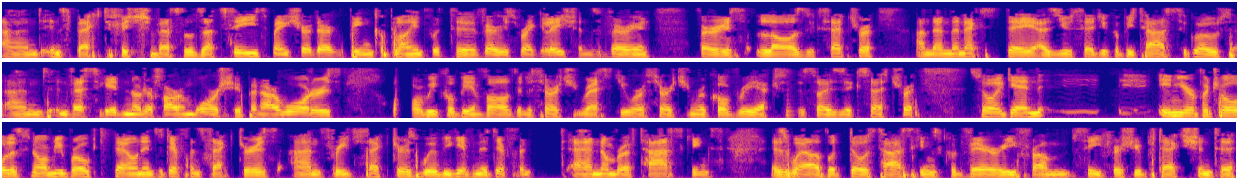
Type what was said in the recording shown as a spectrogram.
and inspect fishing vessels at sea to make sure they're being compliant with the various regulations, various, various laws, etc. And then the next day, as you said, you could be tasked to go out and investigate another foreign warship in our waters, or we could be involved in a search and rescue or search and recovery exercise, etc. So again, in your patrol, it's normally broken down into different sectors, and for each sectors, we'll be given a different uh, number of taskings as well. But those taskings could vary from sea fishery protection to,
